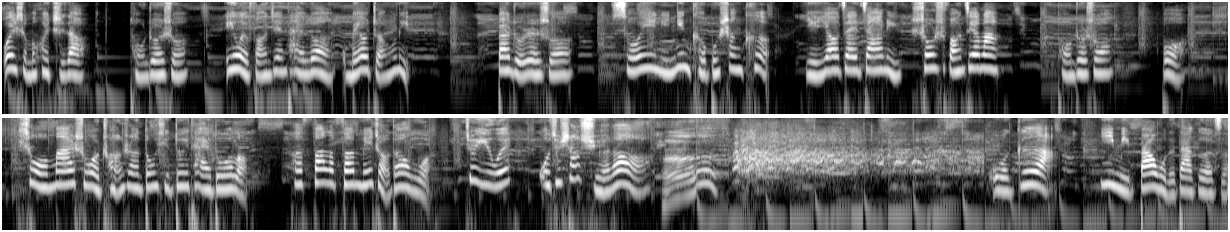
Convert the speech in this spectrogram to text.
为什么会迟到？”同桌说：“因为房间太乱，我没有整理。”班主任说：“所以你宁可不上课，也要在家里收拾房间吗？”同桌说：“不。”是我妈说我床上的东西堆太多了，她翻了翻没找到我，就以为我去上学了。我哥啊，一米八五的大个子，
